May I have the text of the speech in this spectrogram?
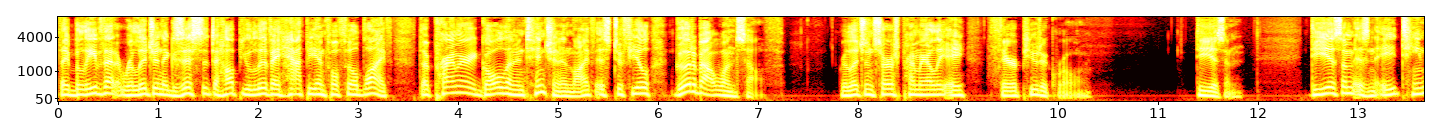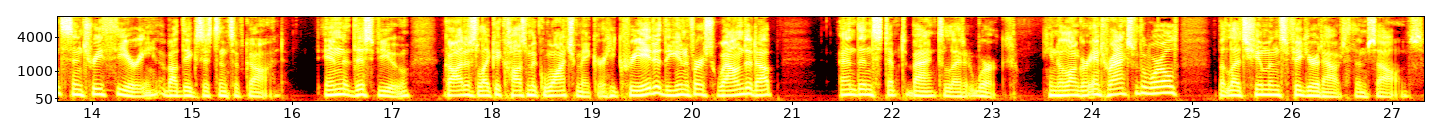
They believe that religion existed to help you live a happy and fulfilled life. The primary goal and intention in life is to feel good about oneself. Religion serves primarily a therapeutic role. Deism. Deism is an 18th century theory about the existence of God. In this view, God is like a cosmic watchmaker. He created the universe, wound it up, and then stepped back to let it work. He no longer interacts with the world, but lets humans figure it out themselves.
